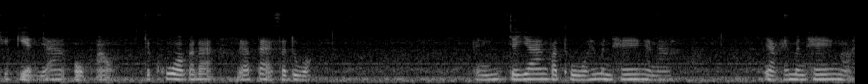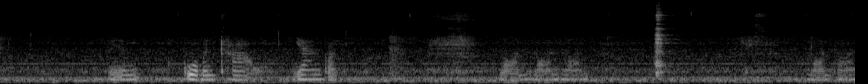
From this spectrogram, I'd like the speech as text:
ขี้ เกียจย่างอบเอา จะคั่วก็ได้ แล้วแต่สะดวก อันนี้จะย่างปลาทูให้มันแห้งอะนะ อยากให้มันแห้งหน่อยไม่งั้นกลัวมันขาว ย่างก่อน ร้อนร้อนร้อน ร้อนร้อน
